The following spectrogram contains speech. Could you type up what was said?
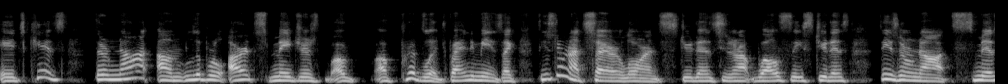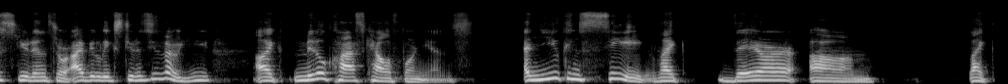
age kids they're not um, liberal arts majors of, of, privilege by any means. Like these are not Sarah Lawrence students. These are not Wellesley students. These are not Smith students or Ivy League students. These are like middle class Californians, and you can see like their um, like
